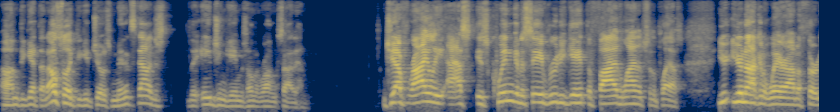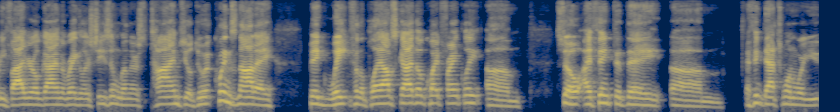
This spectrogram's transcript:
um, to get that. I also like to get Joe's minutes down. just the aging game is on the wrong side of him. Jeff Riley asked, "Is Quinn going to save Rudy Gay at the five lineups for the playoffs? You're not going to wear out a 35 year old guy in the regular season. When there's times you'll do it. Quinn's not a big weight for the playoffs guy, though. Quite frankly, um, so I think that they, um, I think that's one where you,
